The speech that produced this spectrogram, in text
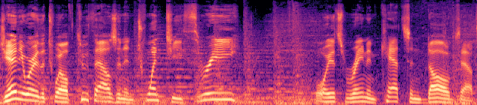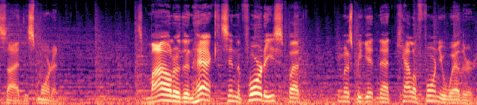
January the 12th, 2023. Boy, it's raining cats and dogs outside this morning. It's milder than heck. It's in the 40s, but you must be getting that California weather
